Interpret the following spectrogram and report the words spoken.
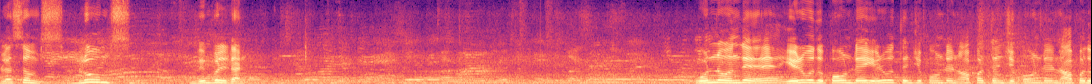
பிளஸம்ஸ் ப்ளூம்ஸ் விம்பிள்டன் ஒன்று வந்து எழுபது பவுண்டு எழுபத்தஞ்சி பவுண்டு நாற்பத்தஞ்சு பவுண்டு நாற்பது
